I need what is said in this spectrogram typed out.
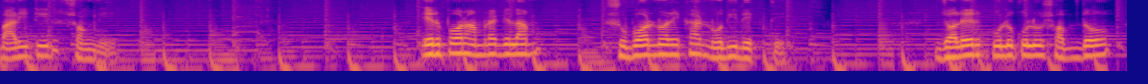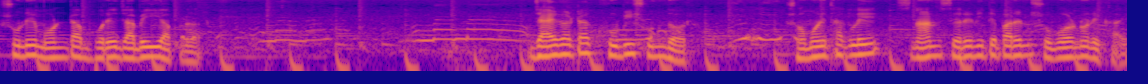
বাড়িটির সঙ্গে। এরপর আমরা গেলাম সুবর্ণরেখা নদী দেখতে। জলের কুলুকুলু শব্দ শুনে মনটা ভরে যাবেই আপনার। জায়গাটা খুবই সুন্দর। সময় থাকলে স্নান সেরে নিতে পারেন সুবর্ণরেখায়।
